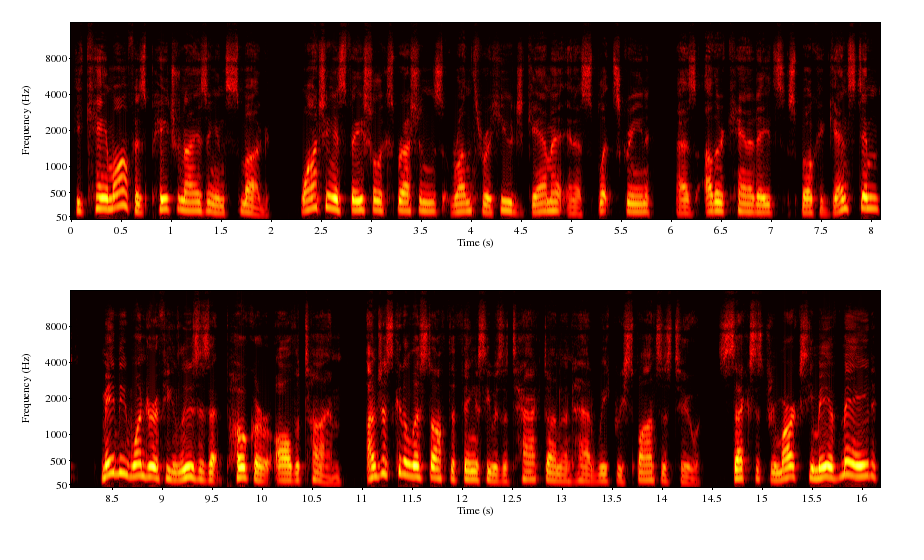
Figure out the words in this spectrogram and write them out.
He came off as patronizing and smug. Watching his facial expressions run through a huge gamut in a split screen as other candidates spoke against him made me wonder if he loses at poker all the time. I'm just going to list off the things he was attacked on and had weak responses to, sexist remarks he may have made,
